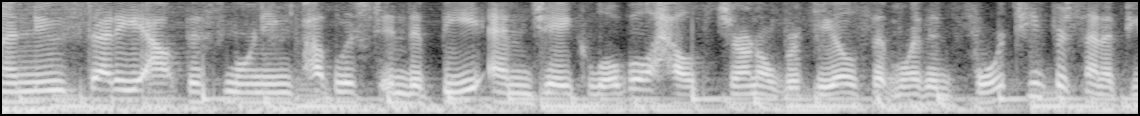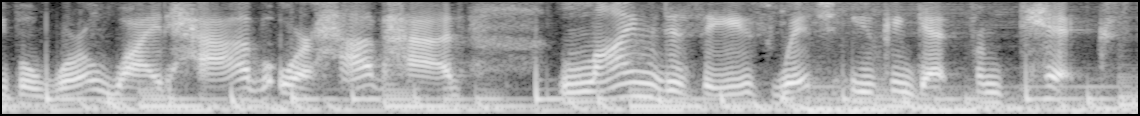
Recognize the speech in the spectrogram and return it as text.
A new study out this morning, published in the BMJ Global Health Journal, reveals that more than 14% of people worldwide have or have had Lyme disease, which you can get from ticks.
